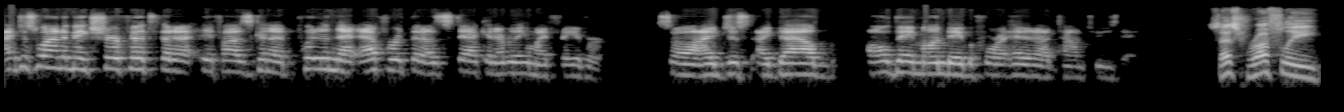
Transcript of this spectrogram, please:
I just wanted to make sure, Fitz, that I, if I was going to put in that effort, that I was stacking everything in my favor. So I just, I dialed all day Monday before I headed out of town Tuesday. So that's roughly,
